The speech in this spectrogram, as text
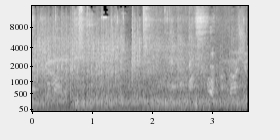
あ、フワ!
